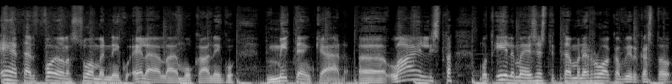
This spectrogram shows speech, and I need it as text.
eihän tämä nyt voi olla Suomen niinku eläinlain mukaan niinku mitenkään ö, laillista, mutta ilmeisesti tämmöinen ruokavirkasto,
